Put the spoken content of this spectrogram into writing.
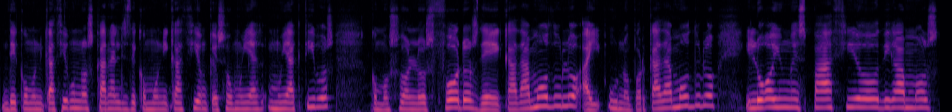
de comunicación, unos canales de comunicación que son muy, activos, como son los foros de cada módulo, hay uno por cada módulo, y luego hay un espacio, digamos,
